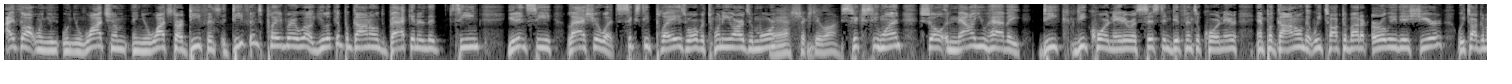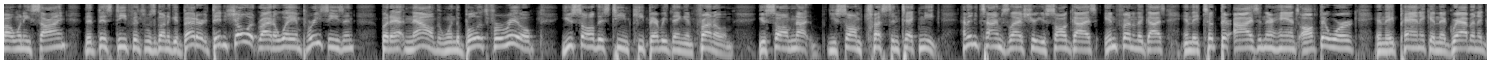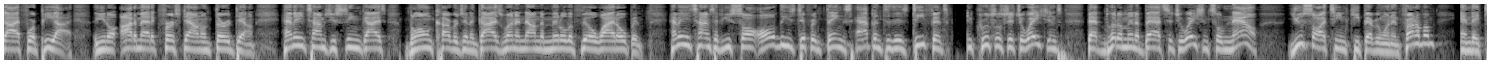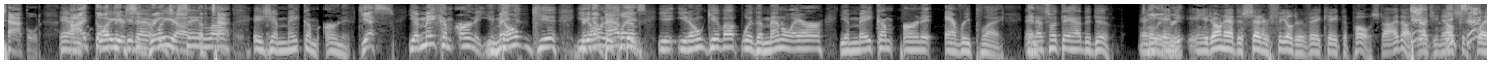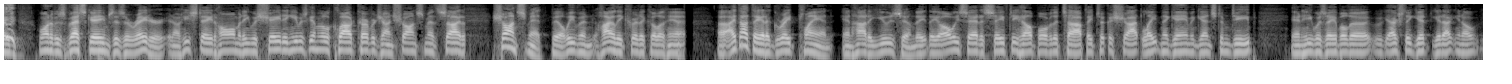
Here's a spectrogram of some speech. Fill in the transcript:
I thought when you when you watch them and you watched our defense, the defense played very well. You look at Pagano back into the team. You didn't see last year what sixty plays were over twenty yards or more. Yeah, sixty one. Sixty one. So now you have a D, D coordinator, assistant defensive coordinator, and Pagano that we talked about it early this year. We talked about when he signed that this defense was going to get better. It didn't show it right away in preseason, but at now when the bullets for real, you saw this team keep everything in front of them. You saw them not. You saw them trusting technique. How many times last year you saw guys in front of the guys and they took their eyes and their hands off their work and they panic and they're grabbing a guy for a PI, you know, automatic first down on third down. How many times you seen guys blown coverage and the guys running down the middle of the field wide open? How many times have you saw all these different things happen to this defense in crucial situations that put them in a bad situation? So now you saw a team keep everyone in front of them and they tackled. And I thought they did saying, a great what you're job saying, of Love, tackle. is you make them earn it. Yes. You make them earn it. You Make- don't give. You up don't have plays. them. You, you don't give up with a mental error. You make them earn it every play, and, And- that's what they had to do. And, Totally you, and, agree. you, and you don't have the center fielder vacate the post. I thought Yeah, Reggie Nelson exactly. played one of his best games as a Raider. You know, he stayed home and he was shading. He was giving a little cloud coverage on Sean Smith's side. Sean Smith, Bill, we've been highly critical of him. Uh, I thought they had a great plan in how to use him. They they always had a safety help over the top. They took a shot late in the game against him deep, and he was able to actually get get out, you know,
